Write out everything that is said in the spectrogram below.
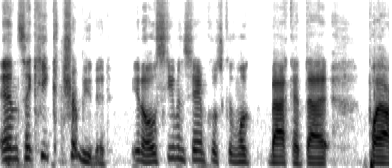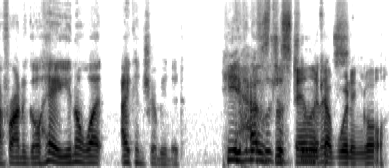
and it's like he contributed. You know, Steven Stamkos can look back at that playoff run and go, "Hey, you know what? I contributed." he even has the Stanley Cup winning goal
